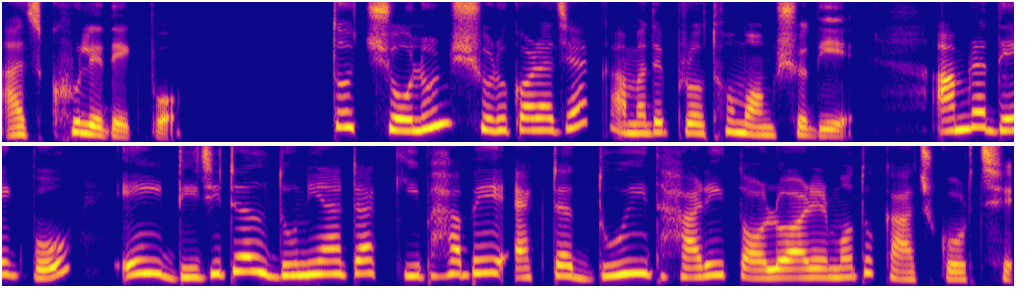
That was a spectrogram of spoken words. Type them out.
আজ খুলে দেখব। তো চলুন শুরু করা যাক আমাদের প্রথম অংশ দিয়ে। আমরা দেখব এই ডিজিটাল দুনিয়াটা কীভাবে একটা দুই ধারী তলোয়ারের মতো কাজ করছে।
